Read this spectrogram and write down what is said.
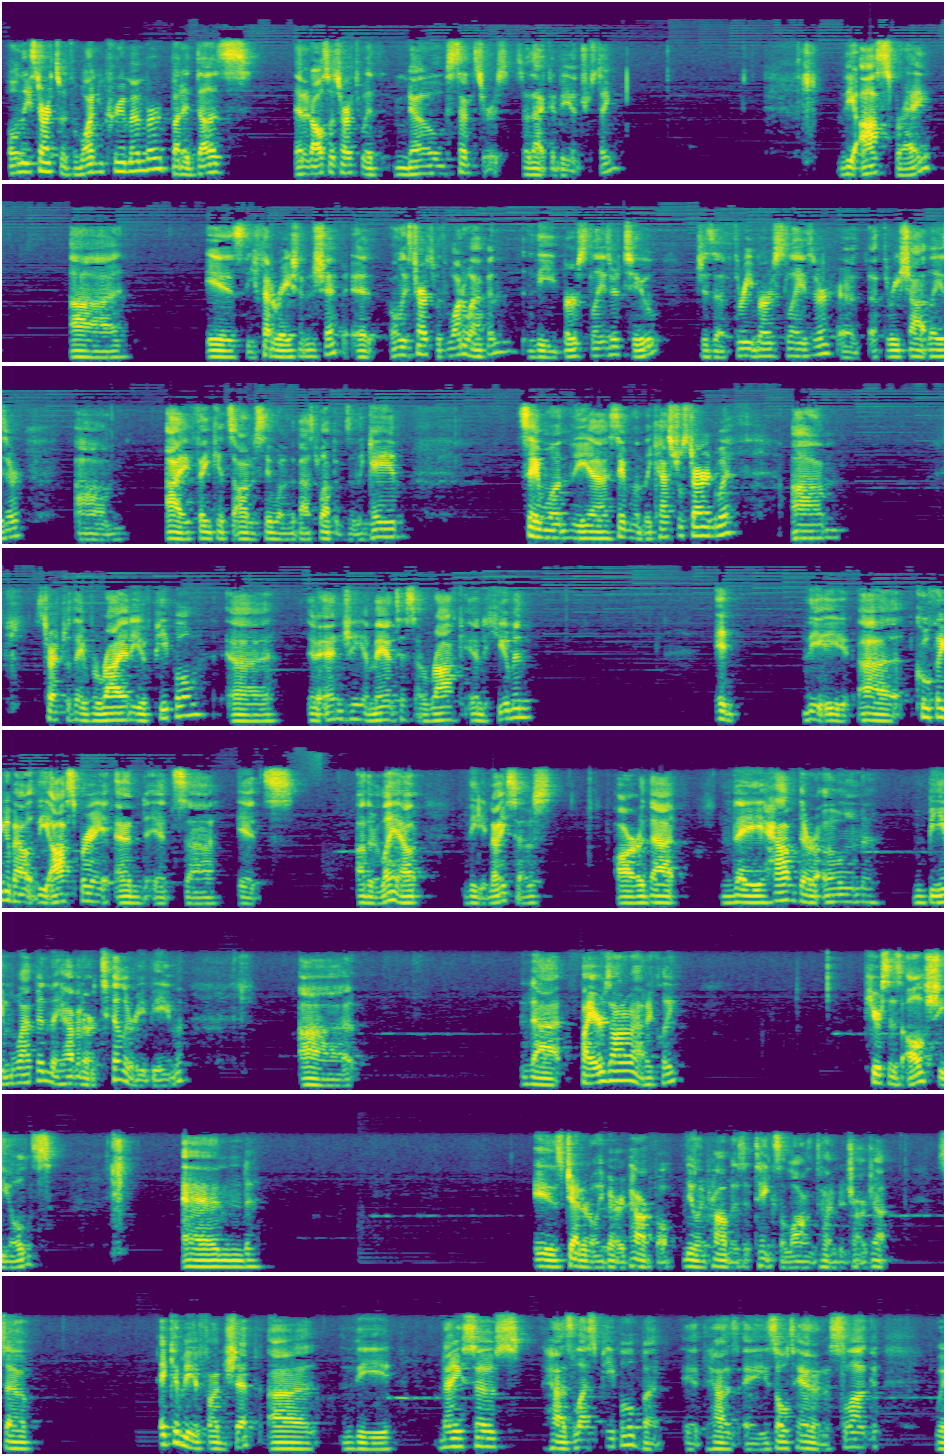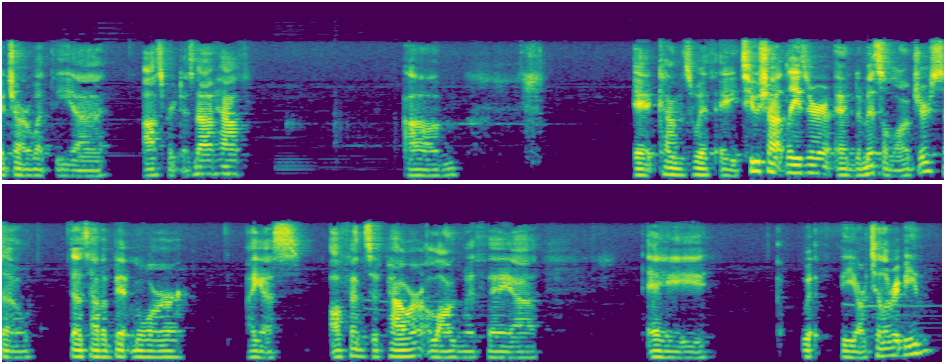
Only starts with one crew member, but it does, and it also starts with no sensors, so that could be interesting. The Osprey uh, is the Federation ship. It only starts with one weapon, the Burst Laser 2, which is a three burst laser, a, three shot laser. Um, I think it's honestly one of the best weapons in the game. Same one the uh, same one the Kestrel started with. Um, starts with a variety of people: uh, an Engi, a Mantis, a Rock, and a human. It the uh, cool thing about the Osprey and its uh, its other layout, the Nisos, are that they have their own beam weapon. They have an artillery beam uh, that fires automatically, pierces all shields, and is generally very powerful. The only problem is it takes a long time to charge up. So it can be a fun ship. Uh, the Nisos has less people, but it has a Zoltan and a Slug, which are what the uh, Osprey does not have. Um, it comes with a two-shot laser and a missile launcher, so does have a bit more, I guess, offensive power, along with a uh, a with the artillery beam.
